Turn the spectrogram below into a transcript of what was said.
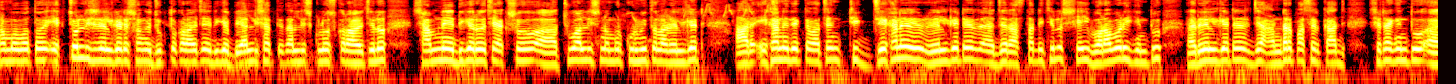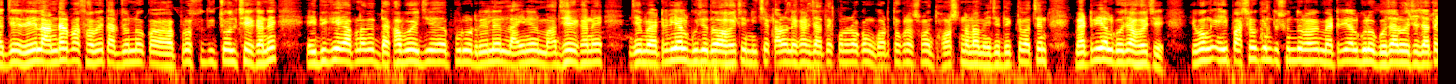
সম্ভবত একচল্লিশ রেলগেটের সঙ্গে যুক্ত করা হয়েছে। এদিকে বিয়াল্লিশ আর তেতাল্লিশ ক্লোজ করা হয়েছিল। সামনে এদিকে রয়েছে একশো চুয়াল্লিশ নম্বর কুর্মিতলা রেলগেট আর এখানে দেখতে পাচ্ছেন, ঠিক যেখানে রেলগেটের যে রাস্তাটি ছিল, সেই বরাবরই কিন্তু রেলগেটের যে আন্ডারপাসের কাজ, সেটা কিন্তু যে রেল আন্ডারপাস হবে, তার জন্য প্রস্তুতি চলছে এখানে। এইদিকে আপনাদের দেখাবো এই যে পুরো রেলের লাইনের মাঝে এখানে যে ম্যাটেরিয়াল গুজে দেওয়া হয়েছে, নিচে কারণ এখানে যাতে কোনো রকম গর্ত খোলার সময় ধস না নামে যে দেখতে পাচ্ছেন ম্যাটেরিয়াল গোজা হয়েছে। এবং এই পাশেও কিন্তু সুন্দরভাবে ম্যাটেরিয়ালগুলো গোজা রয়েছে, যাতে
